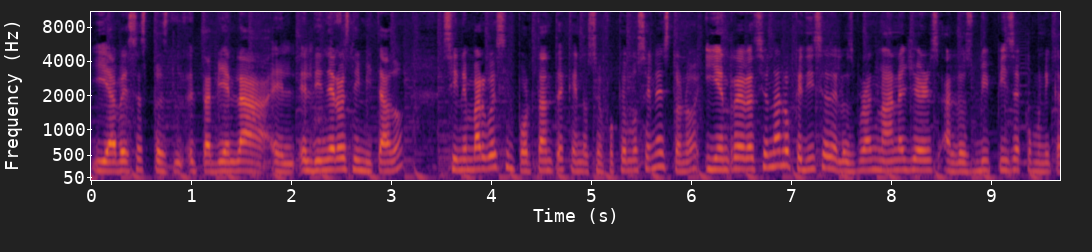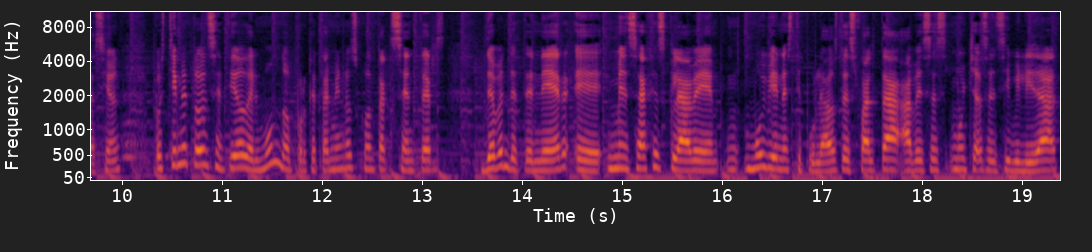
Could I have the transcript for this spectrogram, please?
y a veces pues también la, el, el dinero es limitado. Sin embargo, es importante que nos enfoquemos en esto, ¿no? Y en relación a lo que dice de los brand managers, a los VPs de comunicación, pues tiene todo el sentido del mundo, porque también los contact centers deben de tener eh, mensajes clave muy bien estipulados. Les falta a veces mucha sensibilidad.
